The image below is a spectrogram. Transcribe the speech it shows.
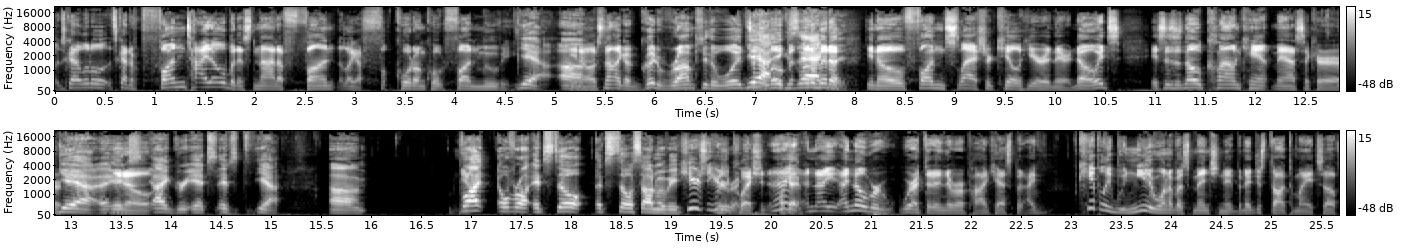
it's got a little it's got a fun title, but it's not a fun like a f- quote unquote fun movie. Yeah, uh, you know, it's not like a good romp through the woods. Yeah, a little bit, little bit of you know fun slasher kill here and there. No, it's it's this is no clown camp massacre. Yeah, you know, I agree. It's it's yeah, um, but overall, it's still it's still a solid movie. Here's here's a question, and, Okay. I, and I I know we're we're at the end of our podcast, but I can't believe we neither one of us mentioned it. But I just thought to myself,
